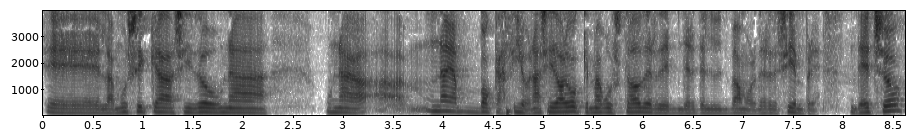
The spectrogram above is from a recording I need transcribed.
eh, la música ha sido una, una, una, vocación, ha sido algo que me ha gustado desde, desde el, vamos, desde siempre. De hecho,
